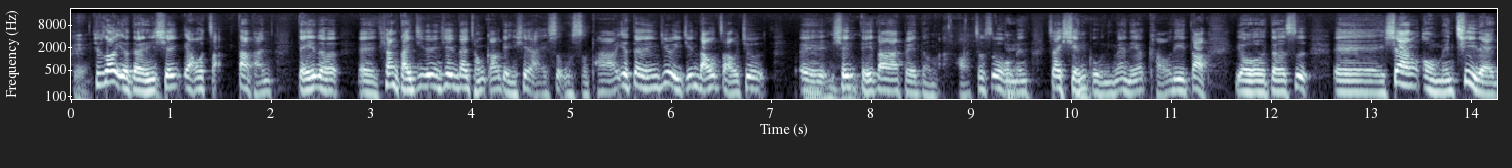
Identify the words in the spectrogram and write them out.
对，就说有的人先腰斩，大盘跌了，呃，像台积电现在从高点下来是五十趴，有的人就已经老早就呃先跌到那边的嘛，好，这是我们在选股里面你要考虑到，有的是呃像我们去年。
